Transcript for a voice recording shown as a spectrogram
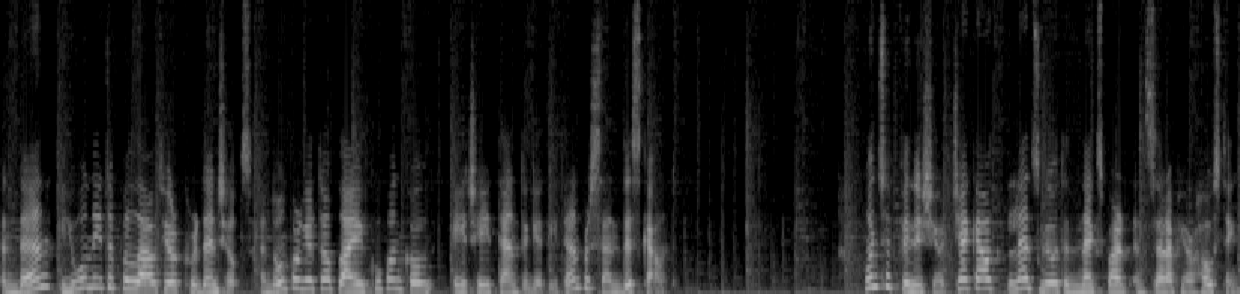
And then you will need to fill out your credentials and don't forget to apply coupon code HA10 to get a 10% discount. Once you finish your checkout, let's go to the next part and set up your hosting.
